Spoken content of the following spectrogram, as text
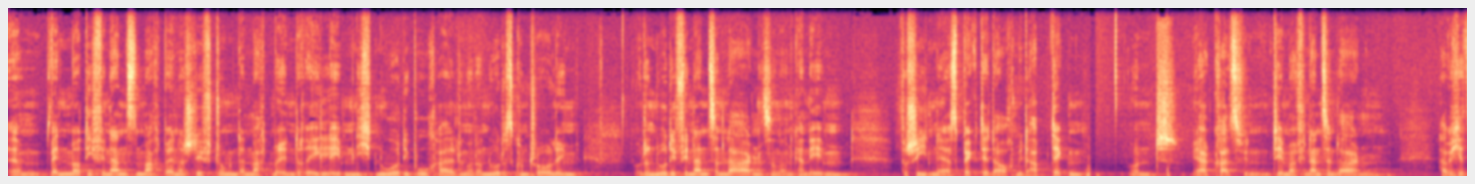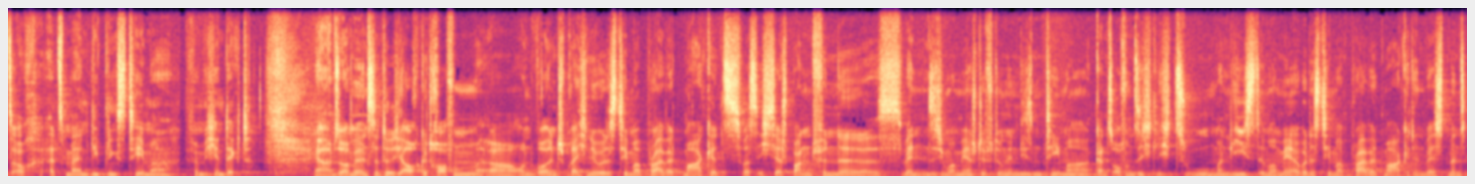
ähm, wenn man die Finanzen macht bei einer Stiftung, dann macht man in der Regel eben nicht nur die Buchhaltung oder nur das Controlling oder nur die Finanzanlagen, sondern kann eben verschiedene Aspekte da auch mit abdecken. Und ja, gerade das Thema Finanzanlagen habe ich jetzt auch als mein Lieblingsthema für mich entdeckt. Ja, und so haben wir uns natürlich auch getroffen äh, und wollen sprechen über das Thema Private Markets, was ich sehr spannend finde. Es wenden sich immer mehr Stiftungen diesem Thema ganz offensichtlich zu. Man liest immer mehr über das Thema Private Market Investments.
